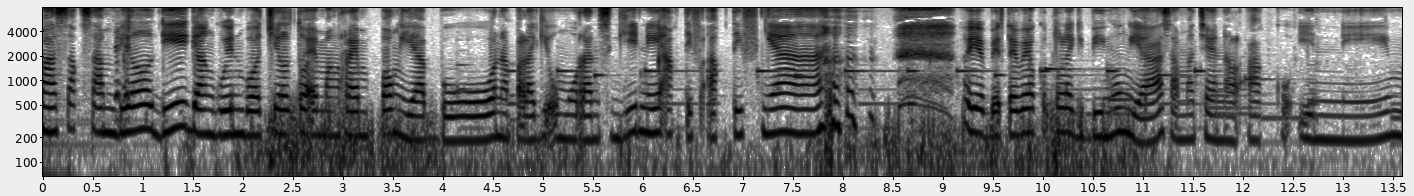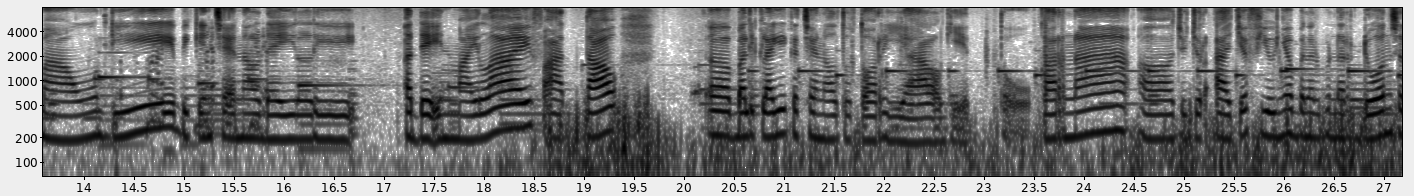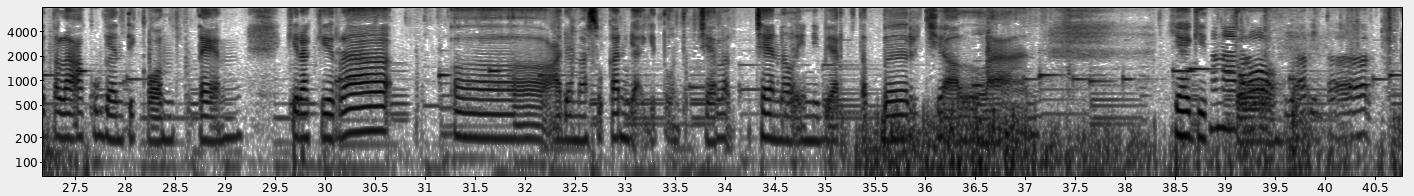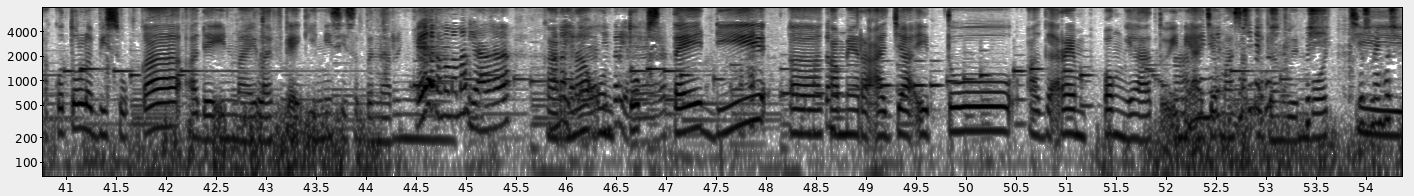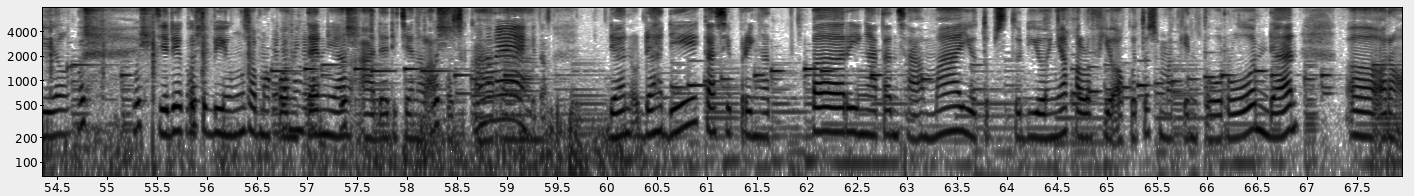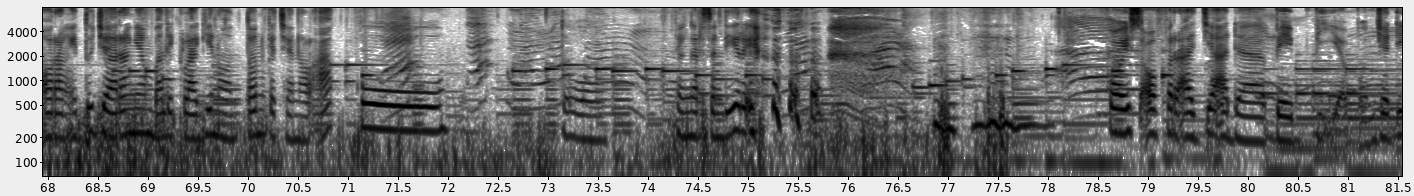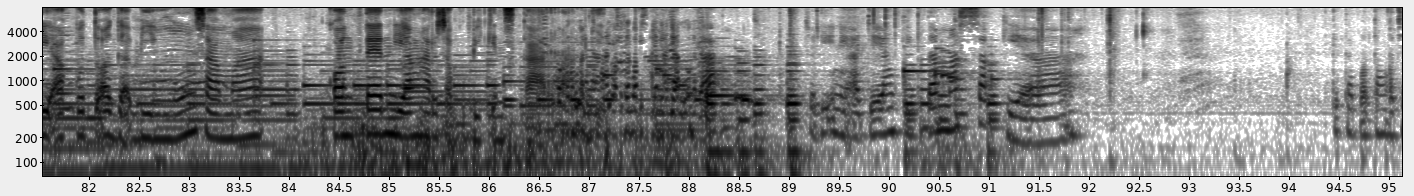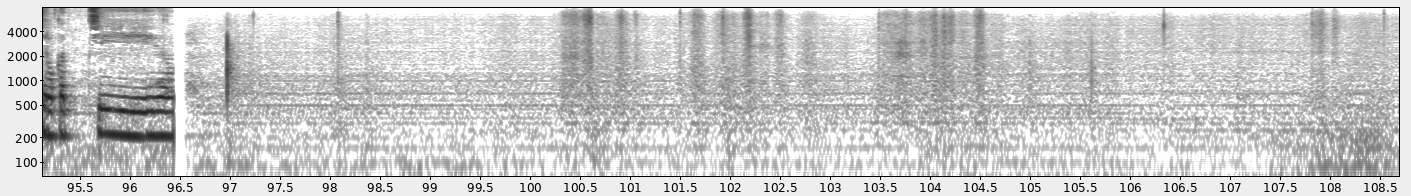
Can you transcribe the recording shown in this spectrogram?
masak sambil digangguin bocil tuh emang rempong ya bun. Apalagi umuran segini aktif-aktifnya. Oh ya btw aku tuh lagi bingung ya sama channel aku ini. Mau dibikin channel daily a day in my life atau uh, balik lagi ke channel tutorial gitu. Karena uh, jujur aja viewnya bener-bener down setelah aku ganti konten. Kira-kira uh, ada masukan nggak gitu untuk channel channel ini biar tetap berjalan ya gitu ya, aku tuh lebih suka ada in my life kayak gini sih sebenarnya ya, ya. karena ya, untuk ya. stay di uh, kamera aja itu agak rempong ya tuh ini nah, aja masak digangguin bocil jadi aku tuh bingung sama konten yang ada di channel aku sekarang gitu dan udah dikasih peringat peringatan sama YouTube studionya kalau view aku tuh semakin turun dan eh, orang-orang uh, itu jarang yang balik lagi nonton ke channel aku. Tuh dengar sendiri. Voice over aja ada baby ya pun. Jadi aku tuh agak bingung sama konten yang harus aku bikin sekarang. Jadi ini aja yang kita masak ya. Kita potong kecil-kecil.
